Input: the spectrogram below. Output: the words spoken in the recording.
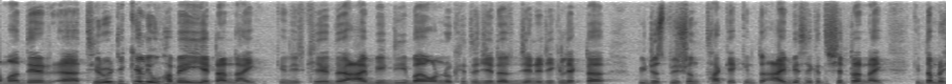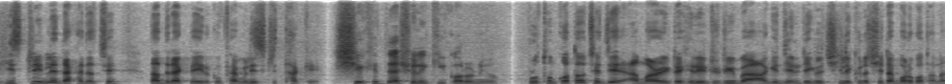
আমাদের থিওরিটিক্যালি ওভাবে ইয়েটা নাই কিন্তু ক্ষেত্রে আইবিডি বা অন্য ক্ষেত্রে যেটা জেনেটিক্যালি একটা প্রিডিসপিশন থাকে কিন্তু আইবিএস এর ক্ষেত্রে সেটা নাই। কিন্তু আমরা হিস্ট্রি নিলে দেখা যাচ্ছে তাদের একটা এরকম ফ্যামিলি হিস্ট্রি থাকে। সেক্ষেত্রে আসলে কি করণীয়? প্রথম কথা হচ্ছে যে আমার এটা হেরিডিটি বা আগে জেনেটিক্যাল ছিল কিনা সেটা বড় কথা না।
